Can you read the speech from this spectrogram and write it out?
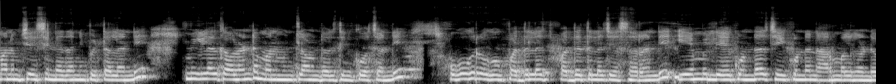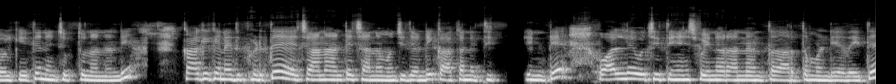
మనం చేసిన దాన్ని పెట్టాలండి. మిగిలినది కావాలంటే మనం ఇంట్లో ఉండాలి తినుకోవచ్చండి. ఒక్కొక్కరు ఒక్కొక్క పద్ధతిలో పద్ధతిలో చేస్తారండి. ఏమి లేకుండా చేయకుండా నార్మల్గా ఉండే వాళ్ళకి అయితే నేను చెప్తున్నానండి. కాకి అనేది పెడితే చాలా అంటే చాలా మంచిదండి. కాకి అనేది తింటే వాళ్ళే వచ్చి తినేసిపోయినారు అన్నంత అర్థం అండి అదైతే.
